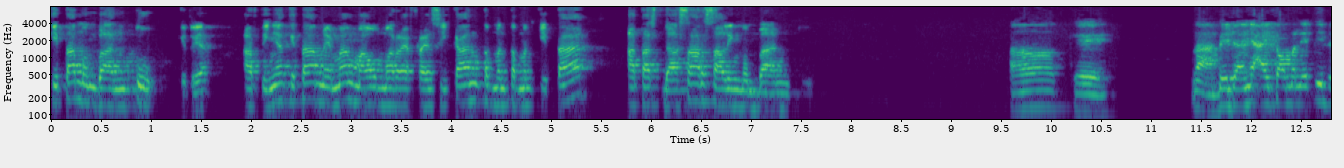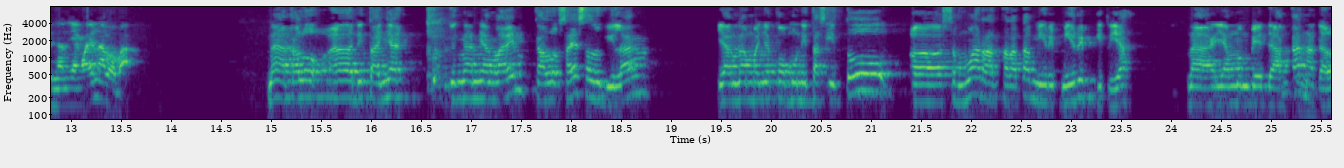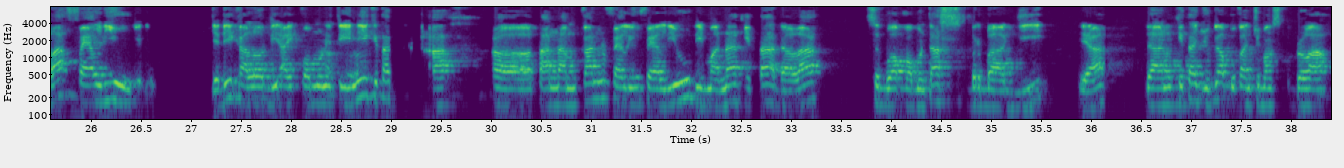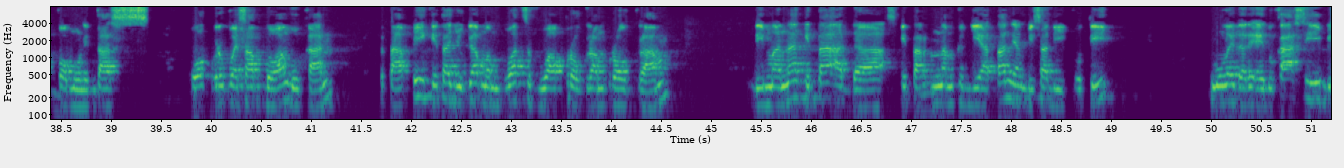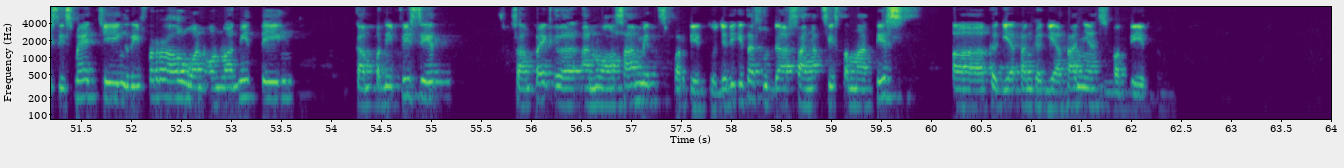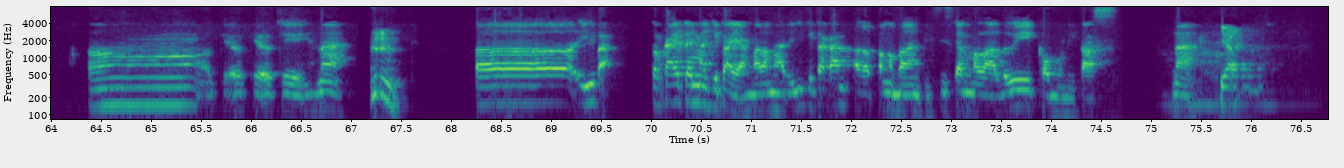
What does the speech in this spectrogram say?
kita membantu gitu ya. Artinya kita memang mau mereferensikan teman-teman kita atas dasar saling membantu. Oke. Nah, bedanya i-community dengan yang lain apa, Pak? Nah, kalau uh, ditanya dengan yang lain, kalau saya selalu bilang yang namanya komunitas itu uh, semua rata-rata mirip-mirip gitu ya. Nah, yang membedakan adalah value gitu. Jadi kalau di i-community ini kita uh, tanamkan value-value di mana kita adalah sebuah komunitas berbagi ya dan kita juga bukan cuma sebuah komunitas grup WhatsApp doang bukan, tetapi kita juga membuat sebuah program-program di mana kita ada sekitar enam kegiatan yang bisa diikuti mulai dari edukasi, business matching, referral, one-on-one meeting, company visit, sampai ke annual summit seperti itu. Jadi kita sudah sangat sistematis uh, kegiatan-kegiatannya seperti itu. Oh, oke oke oke. Nah, uh, ini Pak terkait tema kita ya malam hari ini kita kan uh, pengembangan bisnis kan melalui komunitas. Nah, ya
